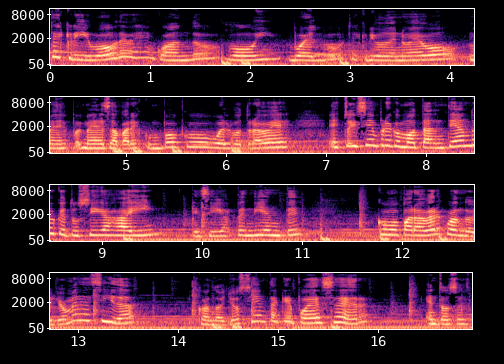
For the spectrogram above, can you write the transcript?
te escribo de vez en cuando, voy, vuelvo, te escribo de nuevo, me desaparezco un poco, vuelvo otra vez. Estoy siempre como tanteando que tú sigas ahí, que sigas pendiente, como para ver cuando yo me decida, cuando yo sienta que puede ser, entonces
